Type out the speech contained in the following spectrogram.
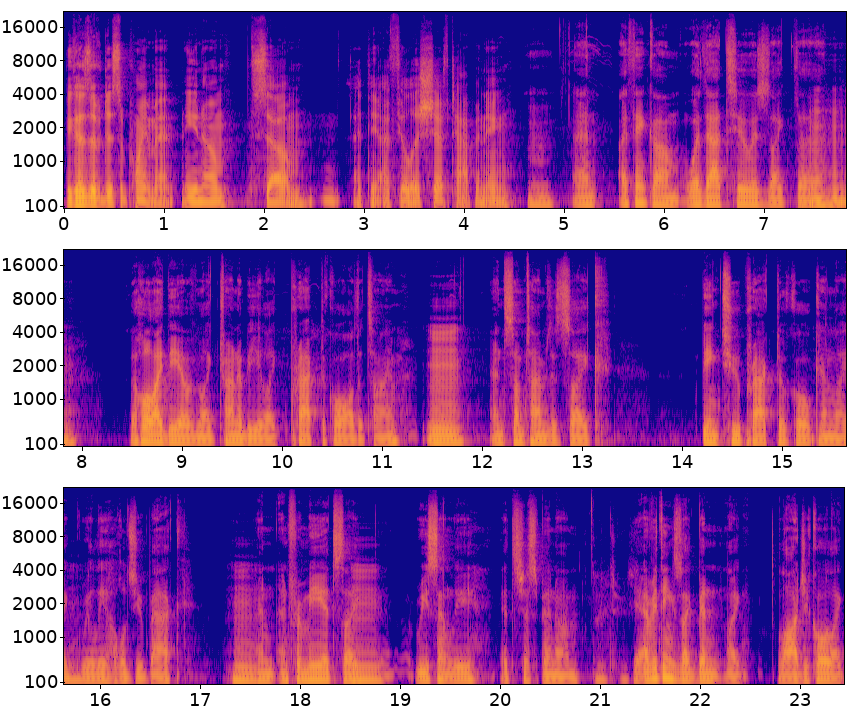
because of disappointment, you know. So I think I feel a shift happening. Mhm. And I think um with that too is like the Mm-hmm. the whole idea of like trying to be like practical all the time, Mm, and sometimes it's like being too practical can like Mhm. really hold you back. Mm, And and for me, it's like mm. recently, it's just been um yeah everything's like been like logical like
